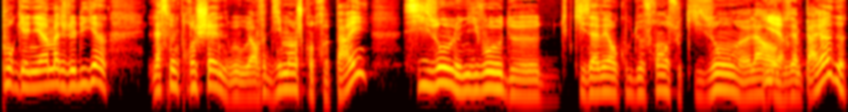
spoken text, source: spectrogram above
pour gagner un match de Ligue 1. La semaine prochaine, ou en fait dimanche contre Paris, s'ils ont le niveau de qu'ils avaient en Coupe de France ou qu'ils ont euh, là en deuxième période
